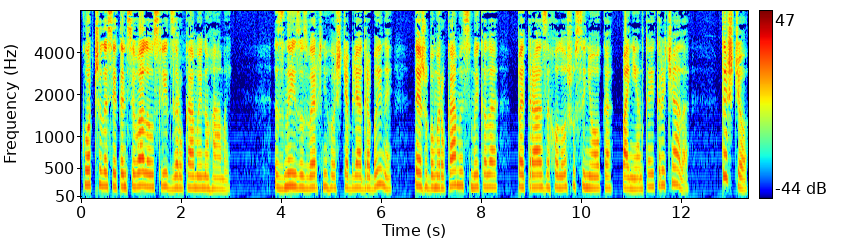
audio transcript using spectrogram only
корчилася і танцювала услід за руками й ногами. Знизу, з верхнього щабля драбини, теж обома руками смикала Петра за холошу синьока, панянка і кричала: Ти що,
